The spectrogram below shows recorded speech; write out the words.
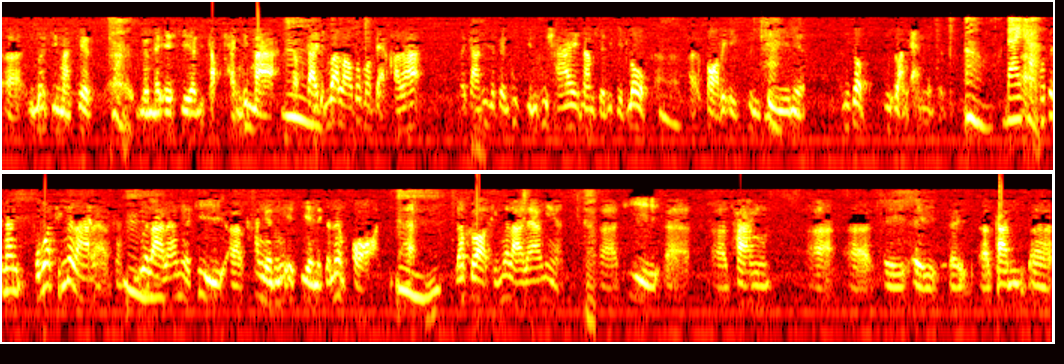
เอ่อ emerging market เอ่อเงินในเอเชียนี่กลับแข็งขึ้นมาอืมกลับกลายเป็นว่าเราต้องมาแบกภาระ ในการที่จะเป็นผู้กินผู้ใช้นำเศรษฐกิจโลกเอ่อเอ่อต่อไปอีกหนึ่งปีเนี่ยอันนี่ก็หลังแอนกันเป็นอ้าวได้ค่ะเพราะฉะนั้นผมว่าถึงเวลาแล้วครับอืมถึงเวลาแล้วเนี่ยที่เอ่อค่าเงินของเอเชียเนี่ยจะเริ่มอ่อนอืนะฮะมแล้วก็ถึงเวลาแล้วเนี่ยครับเอ่อที่เอ่อเอ่อทางเอ่อเอ่อไอ้ไอ้ไอ้เอ่อการเอ่อ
